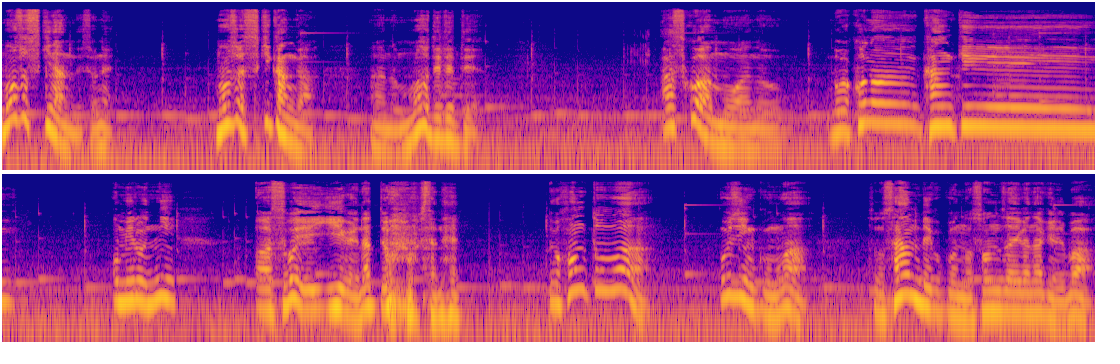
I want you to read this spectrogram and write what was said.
ものすごい好きなんですよね。ものすごい好き感が、あのもの出てて。あそこはもうあの僕はこの関係を見るにあすごいいい映画やなって思いましたね。本当はウジン君はその三百君の存在がなければ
